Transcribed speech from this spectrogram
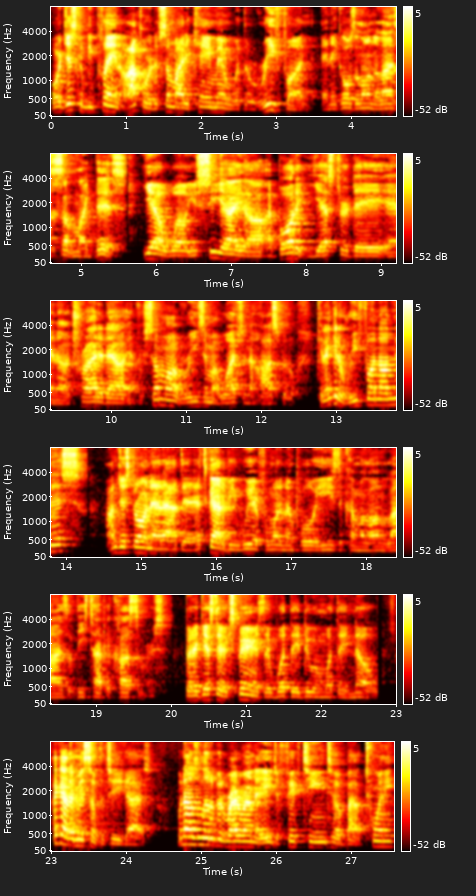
Or just could be plain awkward if somebody came in with a refund and it goes along the lines of something like this. Yeah, well, you see, I uh, I bought it yesterday and uh, tried it out, and for some odd reason, my wife's in the hospital. Can I get a refund on this? I'm just throwing that out there. That's got to be weird for one of the employees to come along the lines of these type of customers. But I guess they're experienced at what they do and what they know. I got to admit something to you guys. When I was a little bit right around the age of 15 to about 20,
